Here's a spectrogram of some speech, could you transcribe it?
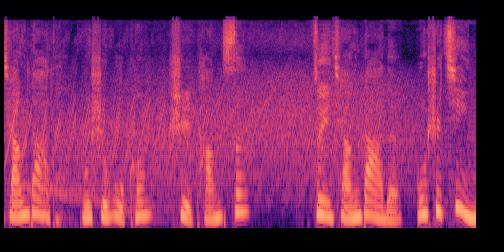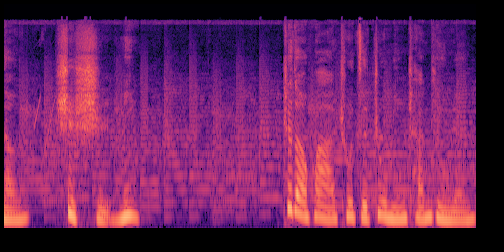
强大的不是悟空，是唐僧；最强大的不是技能，是使命。这段话出自著名产品人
